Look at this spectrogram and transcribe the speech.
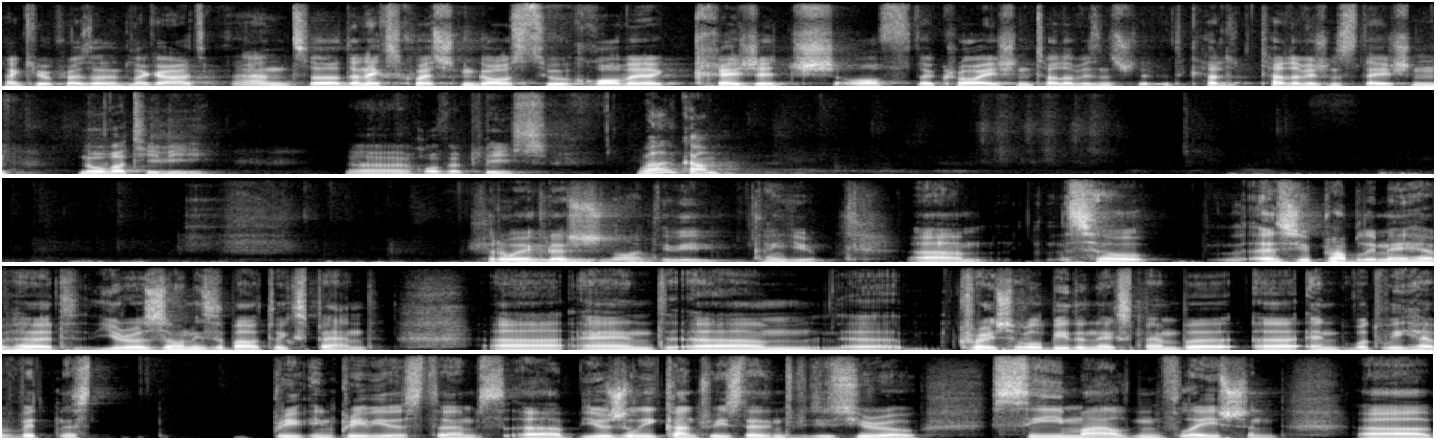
Thank you, President Lagarde. And uh, the next question goes to Hrvoje Krešić of the Croatian television, television station Nova TV. Uh, Hrvoje, please. Welcome. Hrvoje Krešić, Nova TV. Thank you. Um, so, as you probably may have heard, Eurozone is about to expand. Uh, and um, uh, Croatia will be the next member. Uh, and what we have witnessed pre in previous terms. Uh, usually countries that introduce euro see mild inflation uh,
